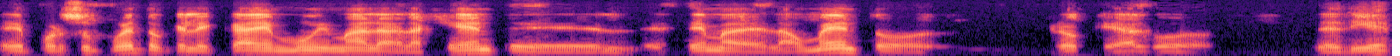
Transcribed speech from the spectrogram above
Eh, por supuesto que le cae muy mal a la gente el, tema del aumento. Creo que algo de 10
